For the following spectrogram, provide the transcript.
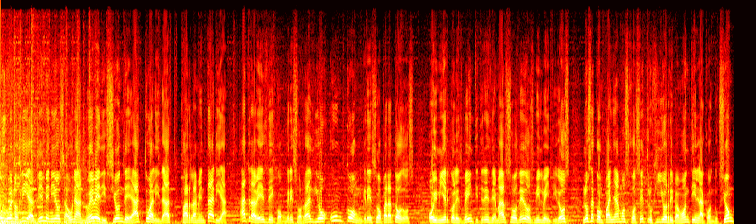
Muy buenos días, bienvenidos a una nueva edición de Actualidad Parlamentaria a través de Congreso Radio, un Congreso para todos. Hoy miércoles 23 de marzo de 2022 los acompañamos José Trujillo Ripamonti en la conducción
